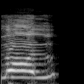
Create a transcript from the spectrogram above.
LOL!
